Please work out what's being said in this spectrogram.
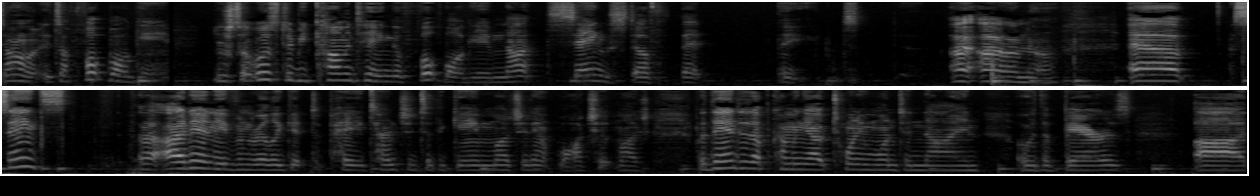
don't. It's a football game. You're supposed to be commentating a football game, not saying stuff that, like, I, I don't know. Uh, Saints I didn't even really get to pay attention to the game much. I didn't watch it much, but they ended up coming out twenty-one to nine over the Bears. Uh,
